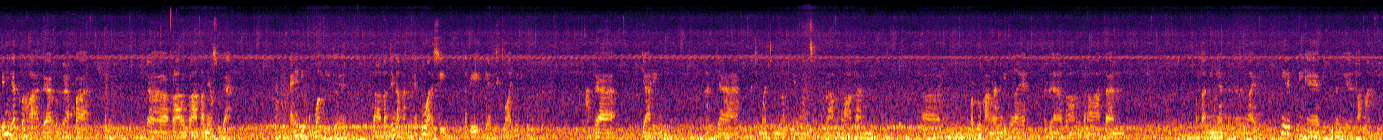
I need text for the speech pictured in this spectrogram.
Dia melihat bahwa ada beberapa eh, peralatan-peralatan yang sudah kayaknya dibuang gitu ya. Peralatannya nggak nggak tua sih tapi ya di situ aja gitu ada jaring ada macam-macam batu yang lain seperti peralatan-peralatan eh, pertukangan gitulah ya ada peralatan-peralatan pertandingan dan lain-lain mirip nih kayak di gudangnya Pak Marvin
